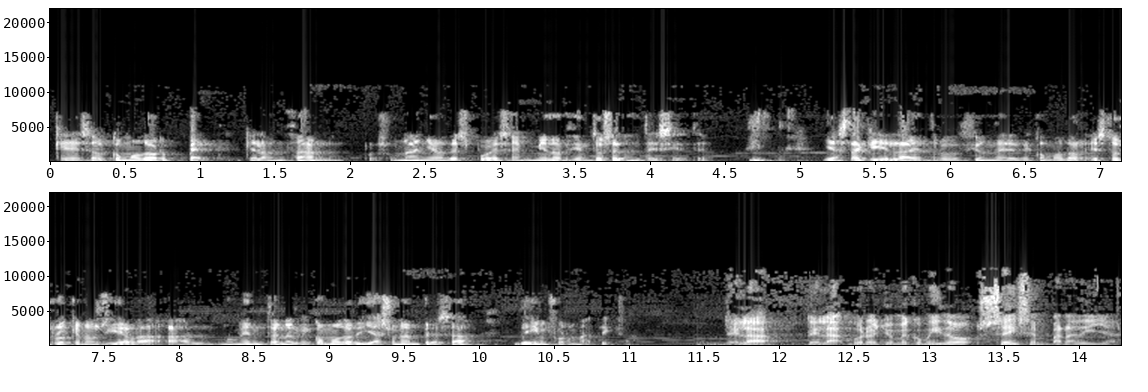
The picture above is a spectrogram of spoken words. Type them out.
que es el Commodore PET, que lanzan pues un año después, en 1977. Y hasta aquí la introducción de, de Commodore. Esto es lo que nos lleva al momento en el que Commodore ya es una empresa de informática. Tela, tela. Bueno, yo me he comido seis empanadillas.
